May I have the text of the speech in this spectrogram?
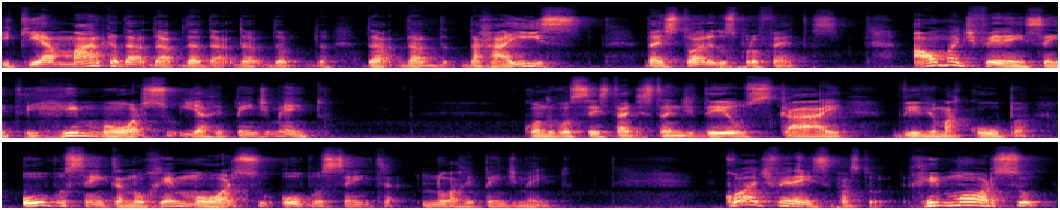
e que é a marca da, da, da, da, da, da, da raiz da história dos profetas. Há uma diferença entre remorso e arrependimento. Quando você está distante de Deus, cai, vive uma culpa, ou você entra no remorso ou você entra no arrependimento. Qual a diferença, pastor? Remorso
